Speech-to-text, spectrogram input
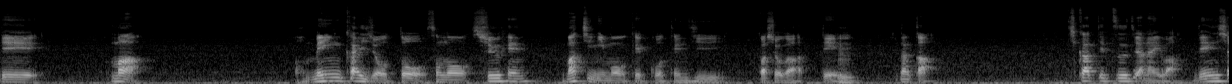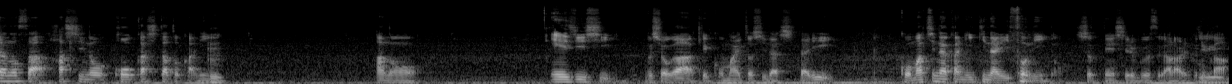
でまあメイン会場とその周辺街にも結構展示場所があって、うん。なんか地下鉄じゃないわ。電車のさ橋の高架下とかに、うんあの AGC 部署が結構毎年出したりこう街中にいきなりソニーの出店してるブースが現れるとか、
